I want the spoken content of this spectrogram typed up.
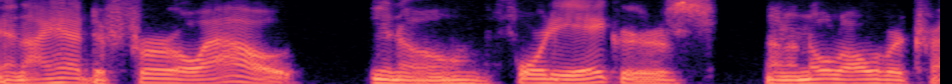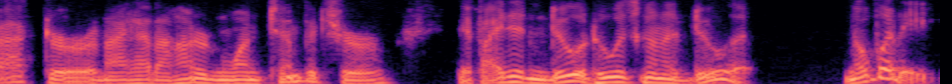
and I had to furrow out, you know, 40 acres on an old Oliver tractor and I had 101 temperature, if I didn't do it, who was going to do it? Nobody.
